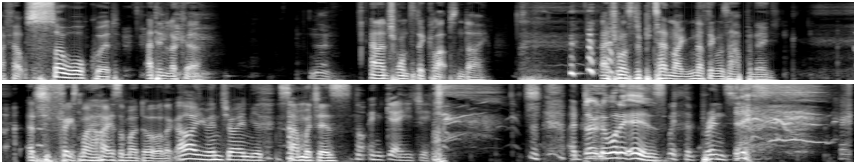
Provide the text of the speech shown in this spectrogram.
But I felt so awkward, I didn't look at her. No. and I just wanted to collapse and die. I just wanted to pretend like nothing was happening. I just fixed my eyes on my daughter, like, "Oh, you enjoying your sandwiches?" Not engaging I don't know what it is. with the princess.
